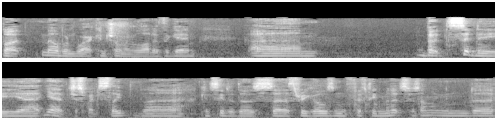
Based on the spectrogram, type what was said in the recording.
But Melbourne were controlling a lot of the game. Um, but Sydney, uh, yeah, just went to sleep. Uh, conceded those uh, three goals in 15 minutes or something, and uh,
